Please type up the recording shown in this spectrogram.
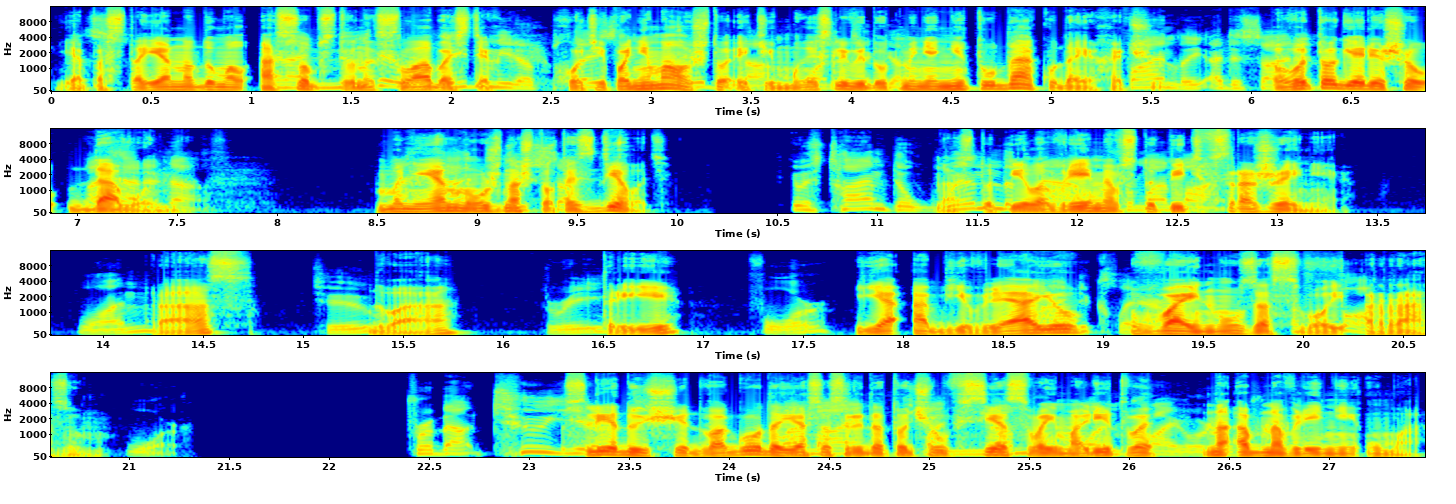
Я постоянно думал о собственных слабостях, хоть и понимал, что эти мысли ведут меня не туда, куда я хочу. В итоге я решил «довольно». Мне нужно что-то сделать. Наступило время вступить в сражение. Раз, два, три. Я объявляю войну за свой разум. Следующие два года я сосредоточил все свои молитвы на обновлении ума.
